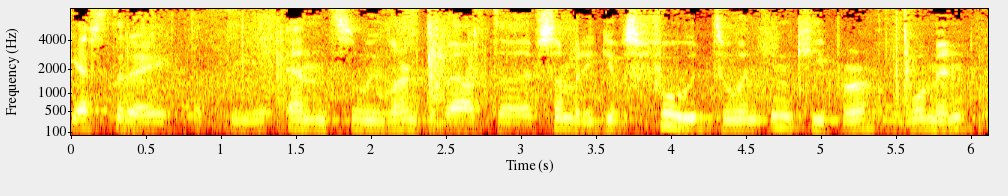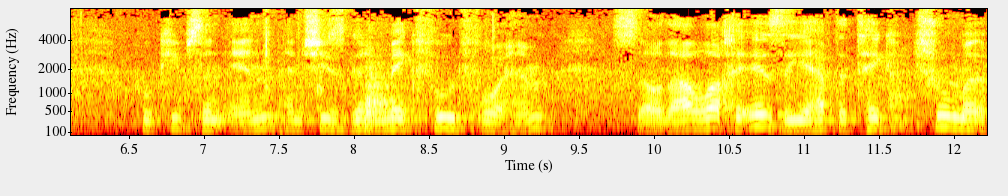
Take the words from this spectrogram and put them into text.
yesterday at the end, so we learned about uh, if somebody gives food to an innkeeper, a woman who keeps an inn, and she's going to make food for him. So the halacha is that you have to take truma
